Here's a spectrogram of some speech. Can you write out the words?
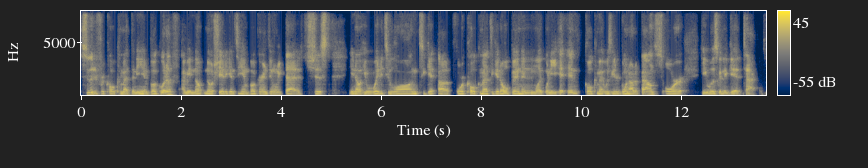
suited for Cole Kmet than Ian Book would have. I mean, no no shade against Ian Book or anything like that. It's just you know he waited too long to get uh, for Cole Kmet to get open, and like when he hit him, Cole Kmet was either going out of bounds or he was going to get tackled.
